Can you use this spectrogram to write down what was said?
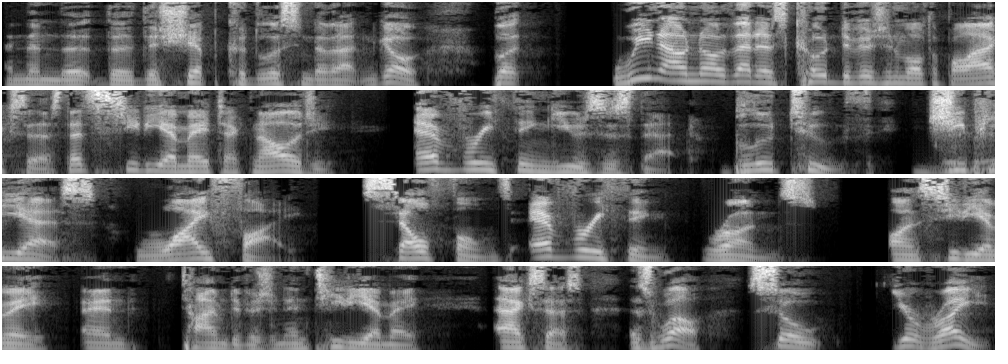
And then the, the, the ship could listen to that and go. But we now know that as code division multiple access. That's CDMA technology. Everything uses that. Bluetooth, mm-hmm. GPS, Wi-Fi, cell phones, everything runs on CDMA and time division and TDMA access as well. So you're right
